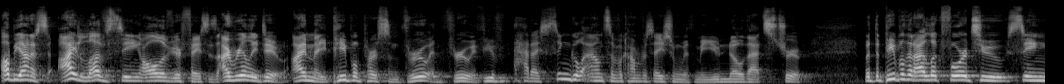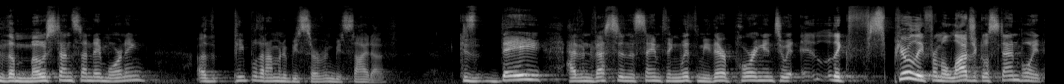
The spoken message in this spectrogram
I'll be honest, I love seeing all of your faces. I really do. I'm a people person through and through. If you've had a single ounce of a conversation with me, you know that's true. But the people that I look forward to seeing the most on Sunday morning are the people that I'm going to be serving beside of. Because they have invested in the same thing with me. They're pouring into it, like purely from a logical standpoint.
